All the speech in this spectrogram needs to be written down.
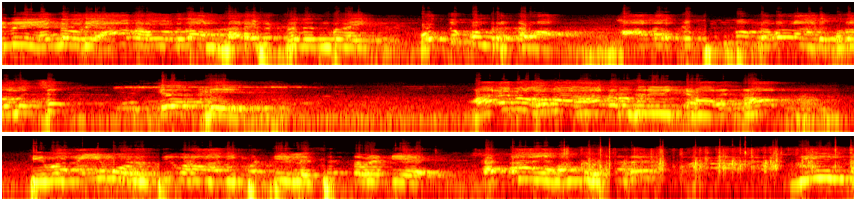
இது எங்களுடைய ஆதரவோடு தான் நடைபெற்றது என்பதை ஒத்துக்கொண்டிருக்கிறார். அதற்கு பின்பு தமிழ்நாடு முதலமைச்சர் இதற்கு மறைமுகமாக ஆதரவு தெரிவிக்கிறார் என்றால் இவரையும் ஒரு தீவிரவாதி பட்டியலில் சேர்க்க வேண்டிய கட்டாயம் வந்துவிட்டது. நீண்ட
